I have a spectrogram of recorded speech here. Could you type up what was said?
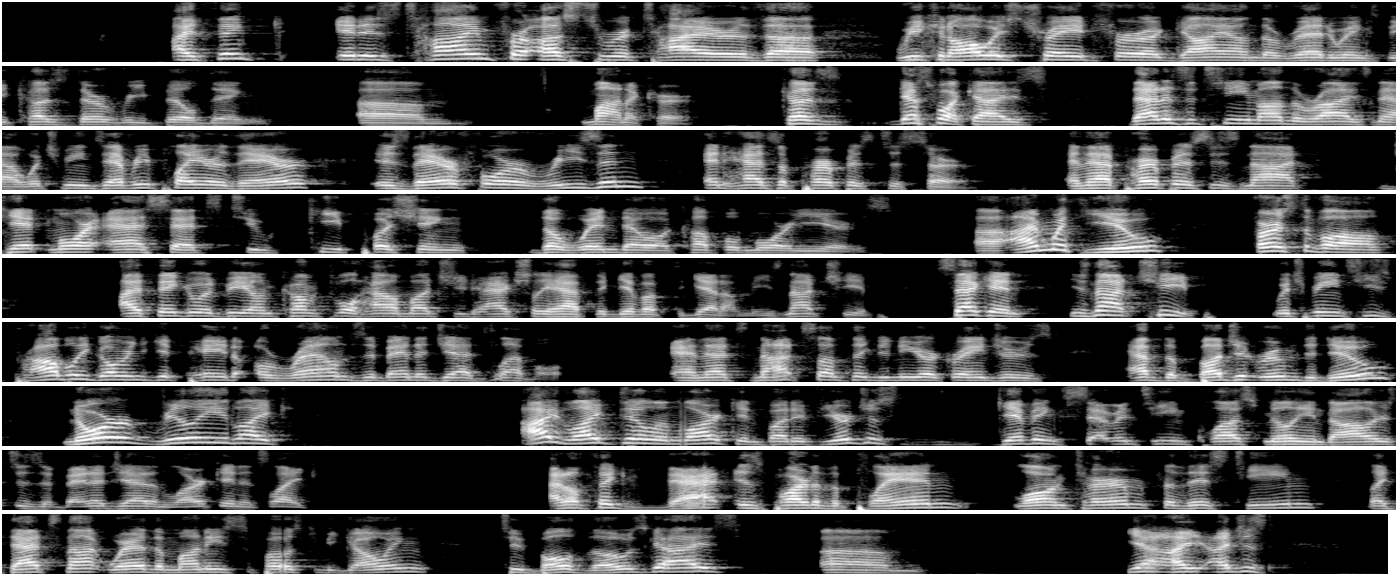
I think it is time for us to retire the. We can always trade for a guy on the Red Wings because they're rebuilding, um, moniker. Because guess what, guys, that is a team on the rise now, which means every player there is there for a reason and has a purpose to serve. And that purpose is not get more assets to keep pushing the window a couple more years. Uh, I'm with you. First of all, I think it would be uncomfortable how much you'd actually have to give up to get him. He's not cheap. Second, he's not cheap, which means he's probably going to get paid around Zibanejad's level. And that's not something the New York Rangers have the budget room to do, nor really like I like Dylan Larkin, but if you're just giving 17 plus million dollars to Zibanejad and Larkin, it's like I don't think that is part of the plan long term for this team. Like that's not where the money's supposed to be going to both those guys. Um, yeah, I, I just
